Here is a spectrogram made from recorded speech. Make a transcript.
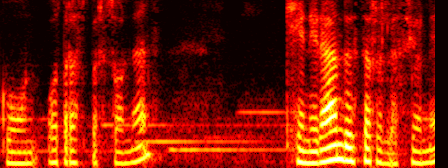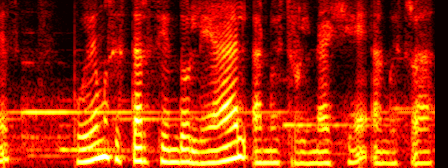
con otras personas, generando estas relaciones, podemos estar siendo leal a nuestro linaje, a, nuestra,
